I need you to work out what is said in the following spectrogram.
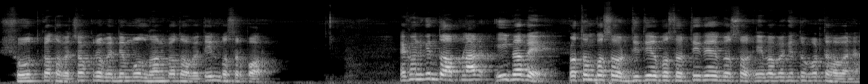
সুদ কত হবে? চক্রবৃদ্ধি মূলধন কত হবে তিন বছর পর? এখন কিন্তু আপনার এইভাবে প্রথম বছর, দ্বিতীয় বছর, তৃতীয় বছর এইভাবে কিন্তু করতে হবে না।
